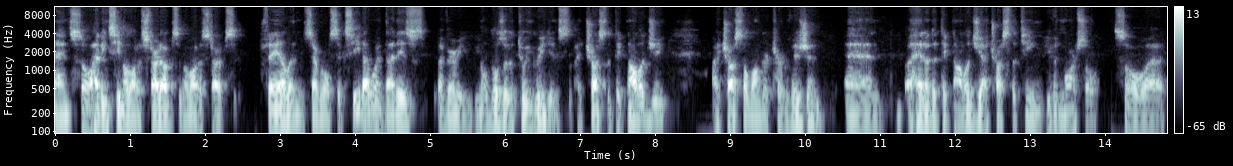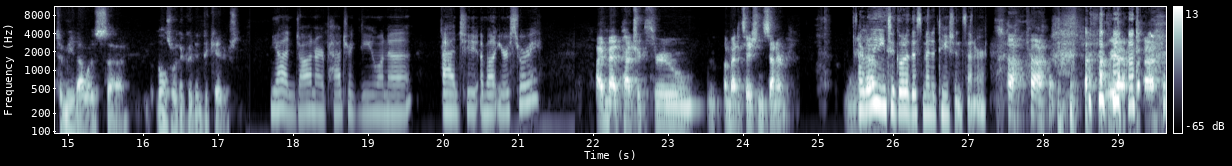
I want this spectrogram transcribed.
and so, having seen a lot of startups and a lot of startups fail and several succeed, I went, that is a very, you know, those are the two ingredients. I trust the technology, I trust the longer term vision, and ahead of the technology, I trust the team even more so. So, uh, to me, that was, uh, those were the good indicators. Yeah. John or Patrick, do you want to add to about your story? I met Patrick through a meditation center. We I really have- need to go to this meditation center. we have, uh,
